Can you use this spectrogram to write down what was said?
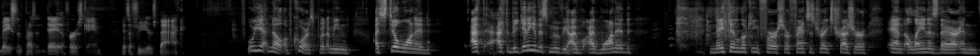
based in present day. The first game, it's a few years back. Well, yeah, no, of course, but I mean, I still wanted at the, at the beginning of this movie, I I wanted Nathan looking for Sir Francis Drake's treasure, and Elena's there, and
